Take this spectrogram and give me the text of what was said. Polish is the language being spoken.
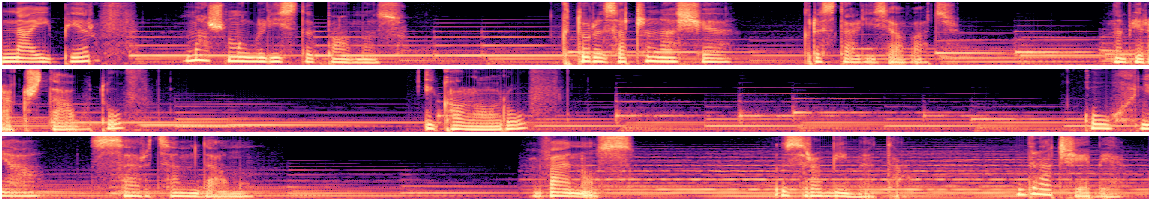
Najpierw masz mglisty pomysł, który zaczyna się krystalizować. Nabiera kształtów i kolorów. Kuchnia z sercem domu. Wenus, zrobimy to dla ciebie.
